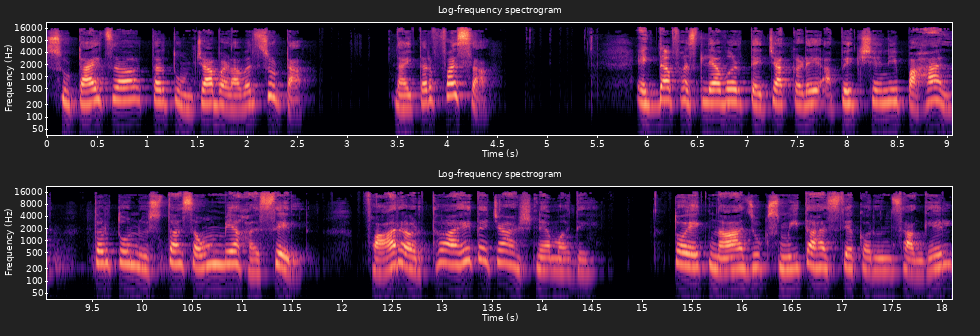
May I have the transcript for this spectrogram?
सुटायचं तर तुमच्या बळावर सुटा. नाहीतर फसा. एकदा फसल्यावर त्याच्याकडे अपेक्षेने पाहाल तर तो नुसता सौम्य हसेल. फार अर्थ आहे त्याच्या हसण्यामध्ये. तो एक नाजूक स्मितहास्य करून सांगेल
